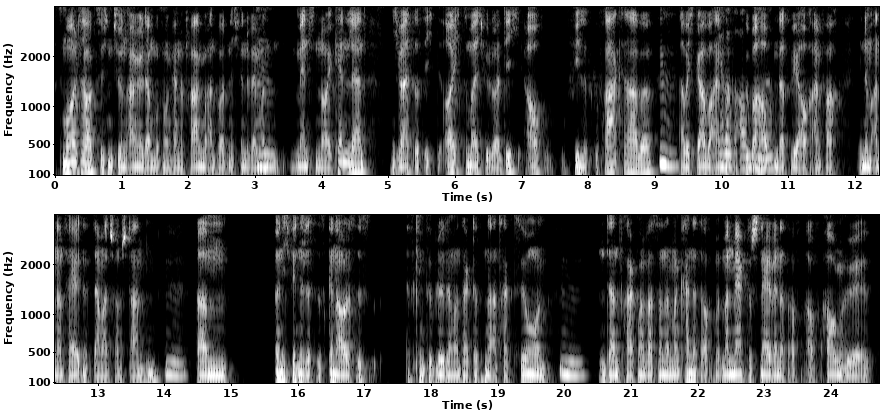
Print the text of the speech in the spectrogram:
Smalltalk zwischen Tür und Angel, da muss man keine Fragen beantworten. Ich finde, wenn Mhm. man Menschen neu kennenlernt, ich weiß, dass ich euch zum Beispiel oder dich auch vieles gefragt habe, Mhm. aber ich glaube einfach auf zu behaupten, dass wir auch einfach in einem anderen Verhältnis damals schon standen. Hm. Ähm, und ich finde, das ist genau, das ist, es klingt so blöd, wenn man sagt, das ist eine Attraktion. Mhm. Und dann fragt man was, sondern man kann das auch, man merkt es schnell, wenn das auf, auf Augenhöhe ist.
